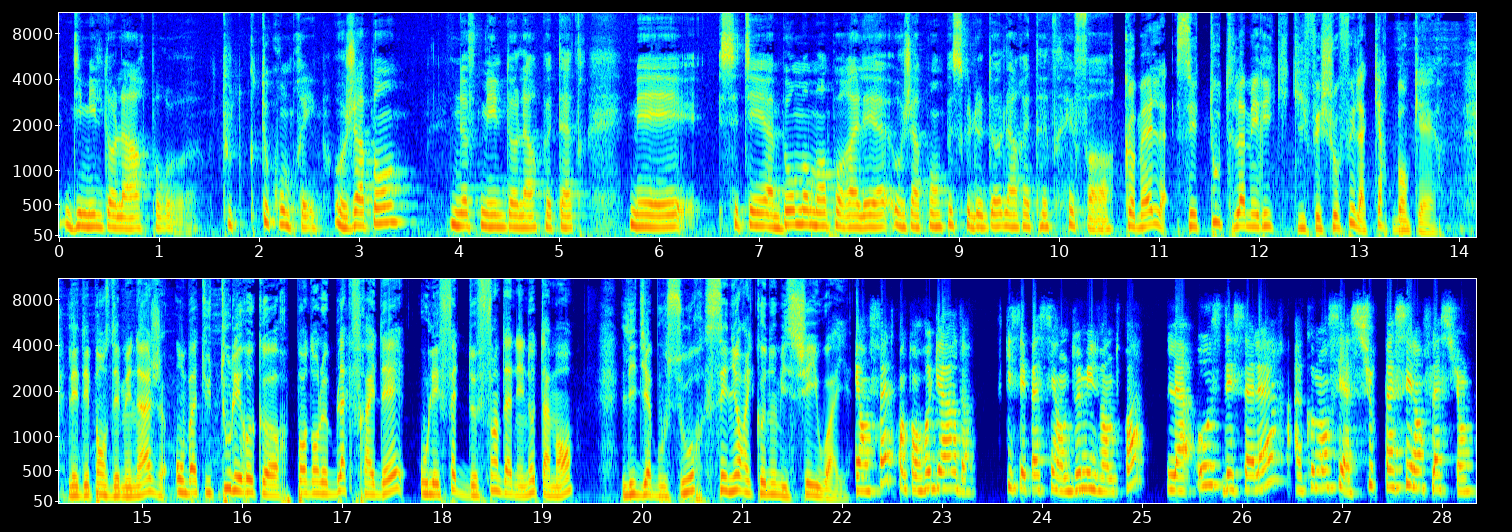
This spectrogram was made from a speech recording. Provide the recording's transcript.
10 euh, 000 dollars pour euh, tout, tout, compris. Au Japon, 9 000 dollars peut-être. Mais c'était un bon moment pour aller au Japon parce que le dollar était très fort. Comme elle, c'est toute l'Amérique qui fait chauffer la carte bancaire. Les dépenses des ménages ont battu tous les records pendant le Black Friday ou les fêtes de fin d'année notamment. Lydia Boussour, senior économiste chez EY. Et en fait, quand on regarde ce qui s'est passé en 2023, la hausse des salaires a commencé à surpasser l'inflation.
